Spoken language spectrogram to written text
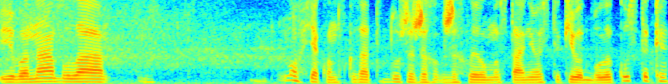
І вона була, ну, як вам сказати, дуже жах- в жахливому стані. Ось такі от були кустики.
